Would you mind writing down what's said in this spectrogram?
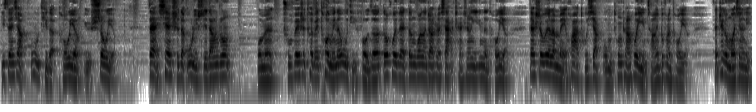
第三项，物体的投影与受影。在现实的物理世界当中，我们除非是特别透明的物体，否则都会在灯光的照射下产生一定的投影。但是为了美化图像，我们通常会隐藏一部分投影。在这个模型里，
